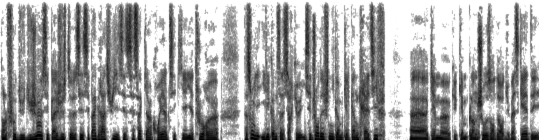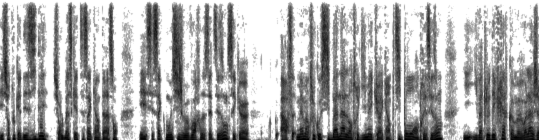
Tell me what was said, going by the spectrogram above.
dans le flow du, du jeu. C'est pas juste c'est c'est pas gratuit. C'est c'est ça qui est incroyable c'est qu'il y, a toujours euh, de toute façon il, il est comme ça. C'est-à-dire qu'il s'est toujours défini comme quelqu'un de créatif euh, qui aime qui, aime plein de choses en dehors du basket et, surtout qui a des idées sur le basket. C'est ça qui est intéressant. Et c'est ça que moi aussi je veux voir cette saison c'est que alors même un truc aussi banal entre guillemets qu'avec un petit pont en pré-saison, il, il, va te le décrire comme euh, voilà, tu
